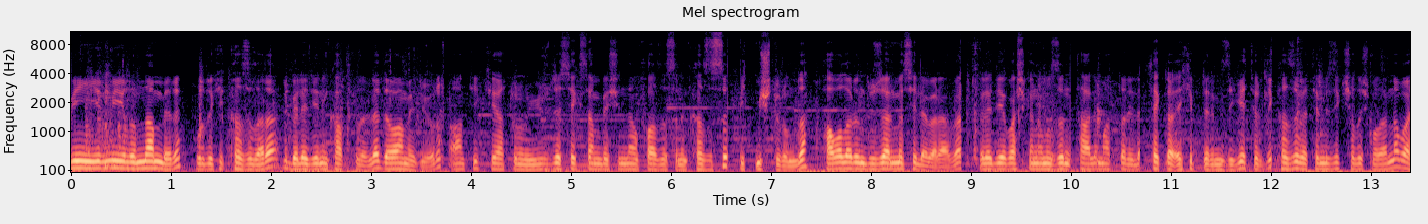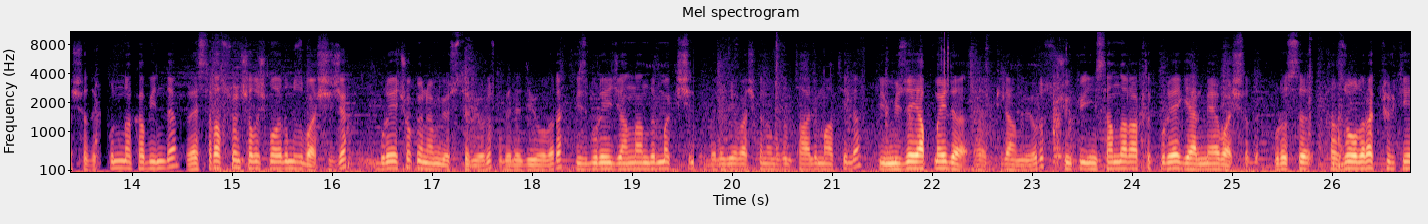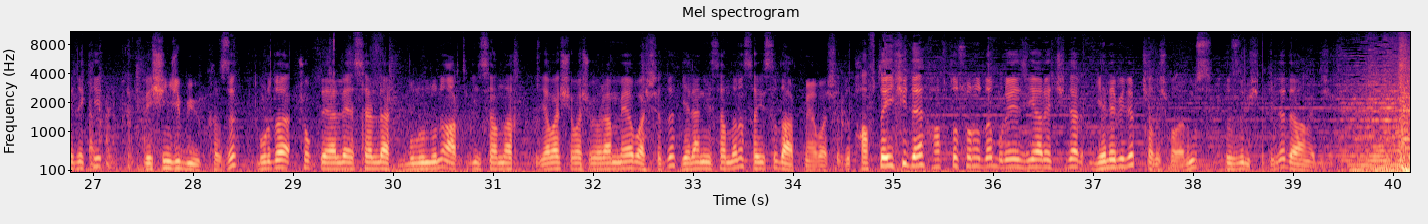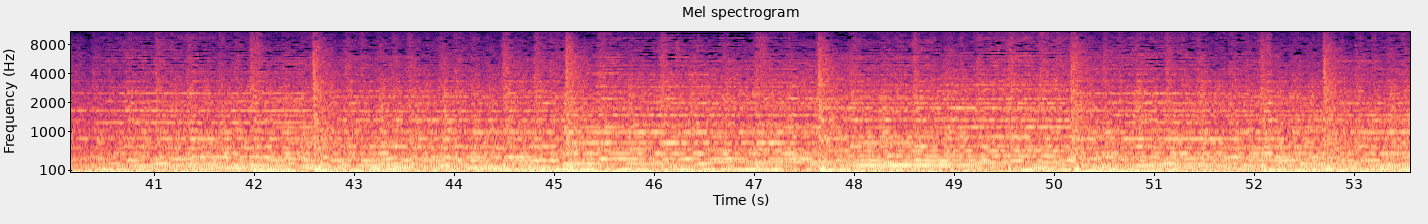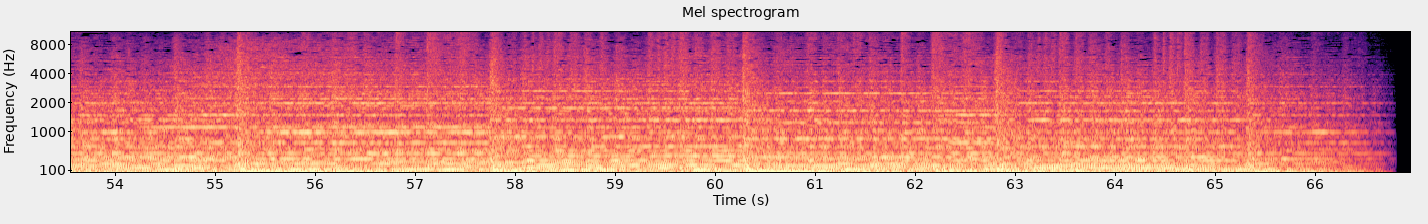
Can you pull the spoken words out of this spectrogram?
2020 yılından beri buradaki kazılara belediyenin katkılarıyla devam ediyoruz. Antik tiyatronun %85'inden fazlasının kazısı bitmiş durumda. Havaların düzelmesiyle beraber belediye başkanımızın talimatlarıyla tekrar ekiplerimizi getirdik. Kazı ve temizlik çalışmalarına başladık. Bunun akabinde restorasyon çalışmalarımız başlayacak. Buraya çok önem gösteriyoruz belediye olarak. Biz burayı canlandırmak için belediye başkanımızın talimatıyla bir müze yapmayı da e, planlıyoruz. Çünkü insanlar artık buraya gelmeye başladı. Burası kazı olarak Türkiye'deki 5. büyük kazı. Burada çok değerli eserler bulunduğunu artık insanlar yavaş yavaş öğrenmeye başladı. Gelen insanların sayısı da artmaya başladı. Hafta içi de hafta sonu da buraya ziyaretçiler gelebilir. Çalışmalarımız hızlı bir şekilde devam edecek.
